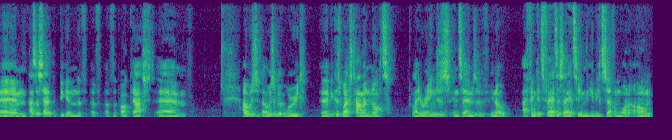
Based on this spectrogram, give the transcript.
Um, as I said at the beginning of, of, of the podcast, um, I was I was a bit worried uh, because West Ham are not like Rangers in terms of you know I think it's fair to say a team that you beat seven one at home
